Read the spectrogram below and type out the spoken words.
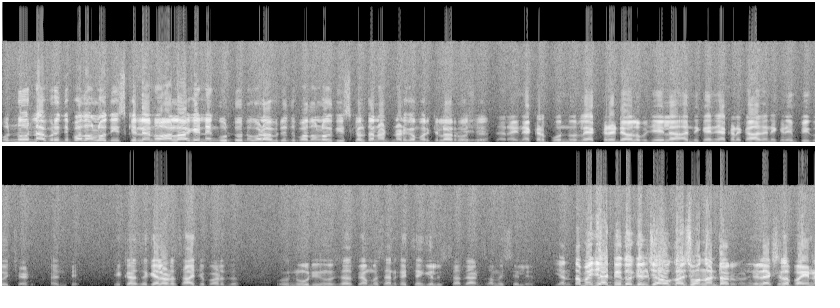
పొన్నూరుని అభివృద్ధి పదంలో తీసుకెళ్ళాను అలాగే నేను గుంటూరుని కూడా అభివృద్ధి పదంలోకి తీసుకెళ్తాను అంటున్నాడు మరి కిలారి రోసే సార్ ఆయన ఎక్కడ పొన్నూరులో ఎక్కడే డెవలప్ చేయాల. అందుకని అక్కడ కాదని ఇక్కడ ఎంపీకి వచ్చాడు. అంతే. ఇక్కడ గెలవడం సాధ్యపడదు. నూటి నూరు శాతం పెమ్మసాన్ని ఖచ్చితంగా గెలుస్తారు. దాంట్లో సమస్య లేదు. ఎంత మెజార్టీతో గెలిచే అవకాశం ఉందంటారు? రెండు లక్షల పైన.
